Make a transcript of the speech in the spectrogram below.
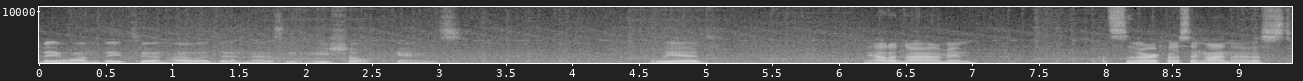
V1, V2, and OLED didn't notice any eShop gains. Weird. Yeah, I don't know, I mean, that's the very first thing I noticed.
